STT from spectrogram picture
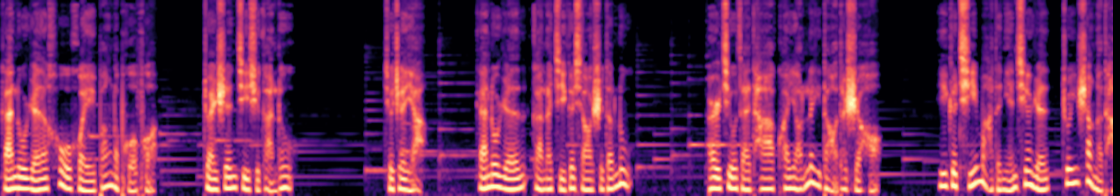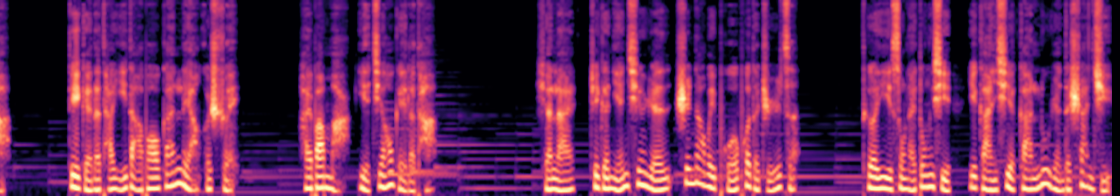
赶路人后悔帮了婆婆，转身继续赶路。就这样，赶路人赶了几个小时的路，而就在他快要累倒的时候，一个骑马的年轻人追上了他，递给了他一大包干粮和水，还把马也交给了他。原来这个年轻人是那位婆婆的侄子，特意送来东西以感谢赶路人的善举。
